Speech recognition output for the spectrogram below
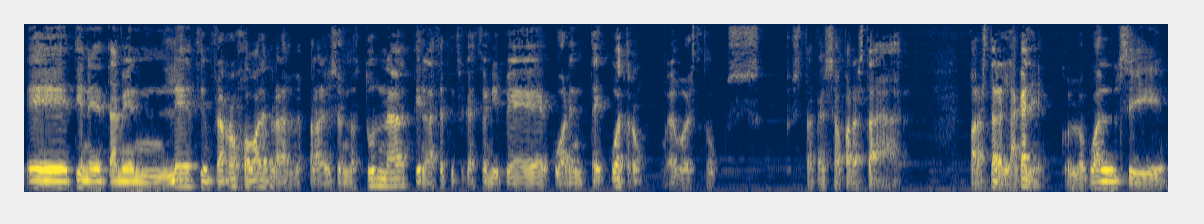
Eh, tiene también LED infrarrojo, ¿vale? Para la, para la visión nocturna. Tiene la certificación IP44. Bueno, pues esto pues, pues está pensado para estar, para estar en la calle. Con lo cual, si,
